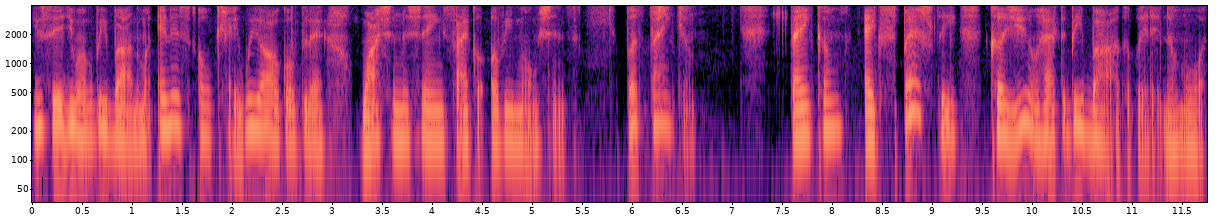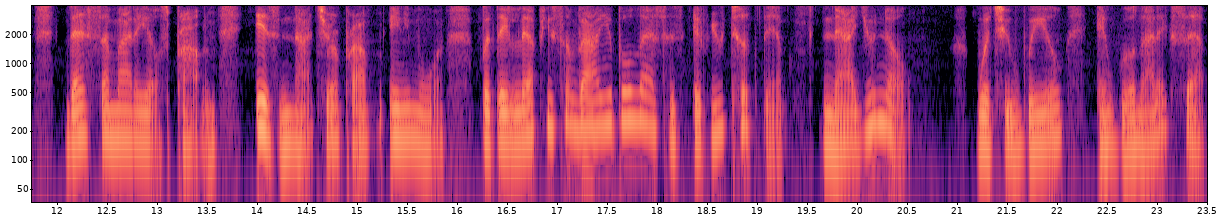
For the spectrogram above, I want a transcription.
You said you weren't going to be bothered. And it's okay. We all go through that washing machine cycle of emotions. But thank Him. Thank Him, especially because you don't have to be bothered with it no more. That's somebody else's problem. It's not your problem anymore. But they left you some valuable lessons if you took them. Now you know what you will and will not accept.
